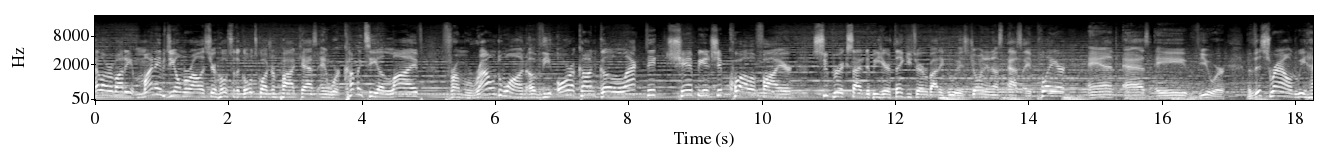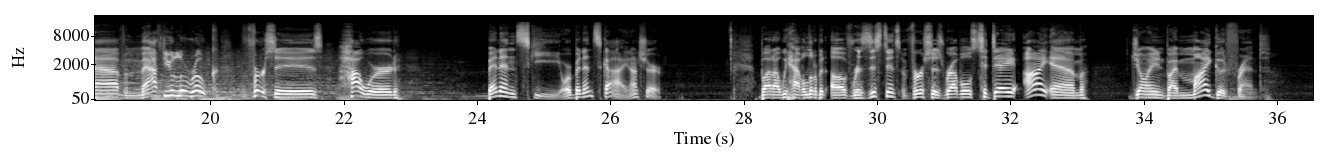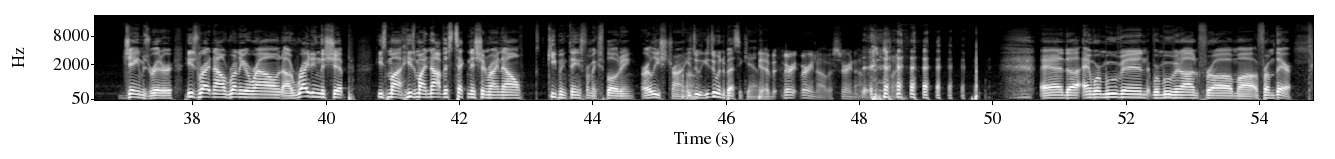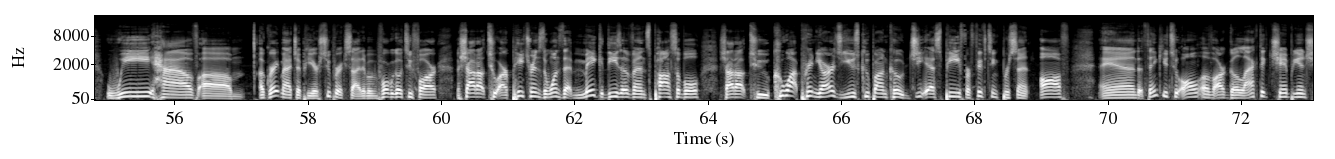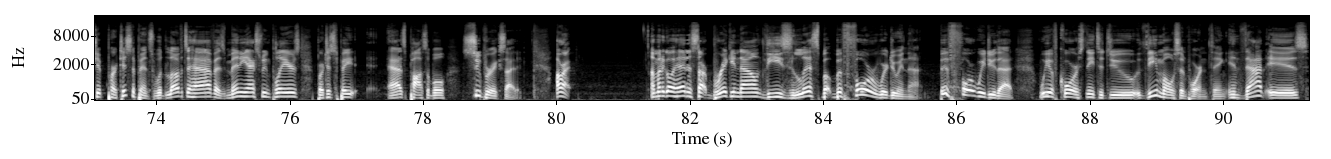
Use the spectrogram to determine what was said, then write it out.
Hello, everybody. My name is Dion Morales, your host of the Gold Squadron podcast, and we're coming to you live from round one of the Oricon Galactic Championship Qualifier. Super excited to be here. Thank you to everybody who is joining us as a player and as a viewer. This round, we have Matthew LaRocque versus Howard Benensky or Benensky, not sure. But uh, we have a little bit of Resistance versus Rebels. Today, I am joined by my good friend, James Ritter. He's right now running around, uh, righting the ship. He's my he's my novice technician right now, keeping things from exploding, or at least trying. Uh -huh. He's, do, he's doing the best he can. Yeah, very very novice, very novice. and uh, and we're moving we're moving on from uh, from there. We have um, a great matchup here. Super excited. But before we go too far, a shout out to our patrons, the ones that make these events possible. Shout out to Kuat Print Yards. Use coupon code GSP for 15% off. And thank you to all of our Galactic Championship participants. Would love to have as many X-Wing players participate as possible. Super excited. All right. I'm going to go ahead and start breaking down these lists. But before we're doing that, before we do that, we of course need to do the most important thing, and that is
